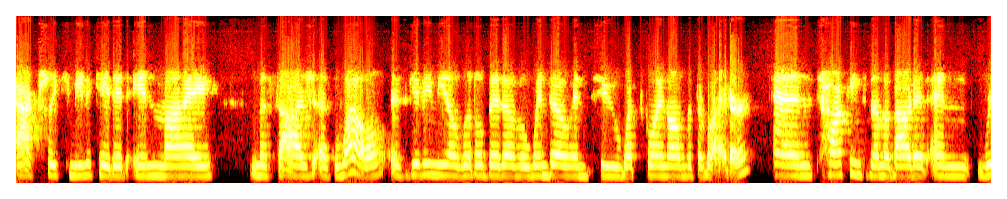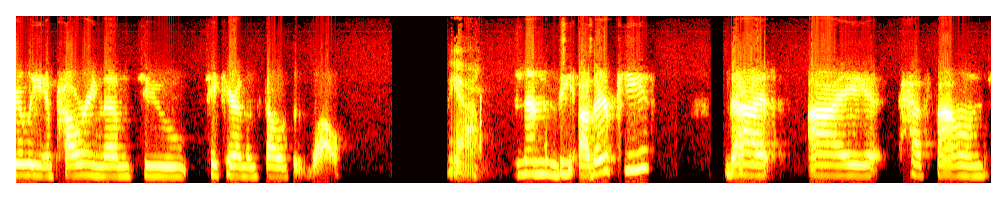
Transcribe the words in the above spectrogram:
actually communicated in my massage as well is giving me a little bit of a window into what's going on with the rider and talking to them about it and really empowering them to take care of themselves as well. Yeah. And then the other piece that I have found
